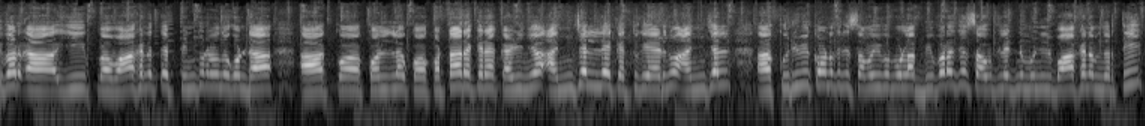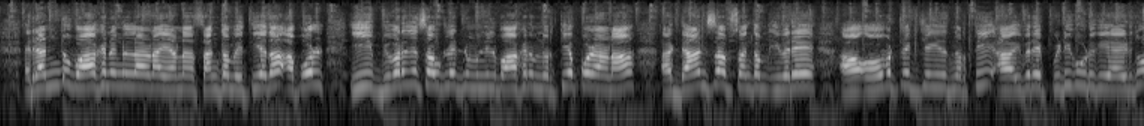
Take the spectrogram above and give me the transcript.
ഇവർ ഈ വാഹനത്തെ പിന്തുടർന്നുകൊണ്ട് കൊല്ല കൊട്ടാരക്കര കഴിഞ്ഞ് അഞ്ചലിലേക്ക് എത്തുകയായിരുന്നു. അഞ്ചൽ കുരുവിക്കോണത്തിന് സമീപമുള്ള ബിവറേജസ് ഔട്ട്ലെറ്റിന് മുന്നിൽ വാഹനം നിർത്തി. രണ്ട് വാഹനങ്ങളിലാണ് സംഘം എത്തിയത്. അപ്പോൾ ഈ ബിവറേജസ് ഔട്ട്ലെറ്റിന് മുന്നിൽ വാഹനം നിർത്തിയപ്പോഴാണ് ഡാൻസ് ഓഫ് സംഘം ഇവരെ ഓവർടേക്ക് ചെയ്ത് നിർത്തി. ഇവരെ പിടികൂടുകയായിരുന്നു.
